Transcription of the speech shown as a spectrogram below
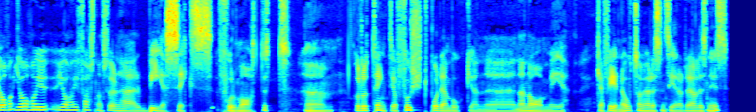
jag, jag, har, ju, jag har ju fastnat för den här B6-formatet. Um, och då tänkte jag först på den boken eh, Nanami Café Note som jag recenserade alldeles nyss.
